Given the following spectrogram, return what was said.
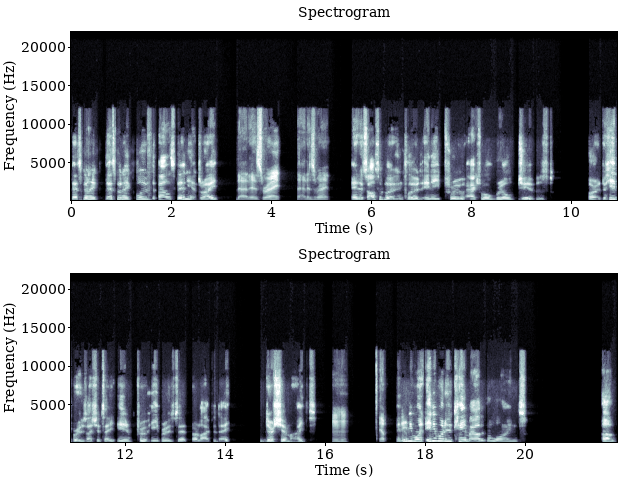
That's gonna that's gonna include the Palestinians, right? That is right. That is right. And it's also going to include any true, actual, real Jews, or the Hebrews, I should say, any true Hebrews that are alive today. They're Shemites. Mm-hmm. And anyone anyone who came out of the loins of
